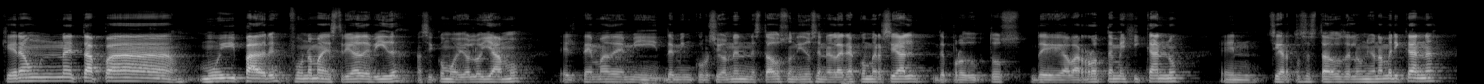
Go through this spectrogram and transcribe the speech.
que era una etapa muy padre. Fue una maestría de vida, así como yo lo llamo. El tema de mi, de mi incursión en Estados Unidos en el área comercial de productos de abarrote mexicano en ciertos estados de la Unión Americana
